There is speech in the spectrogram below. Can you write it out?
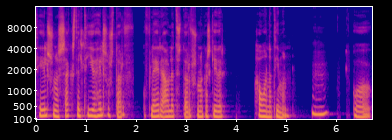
til svona 6-10 heilsustörf og fleiri afleitt störf svona kannski yfir háana tíman mm -hmm. og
